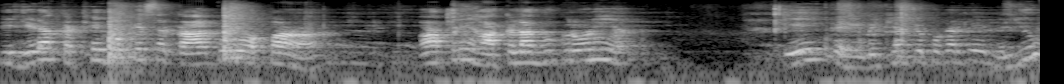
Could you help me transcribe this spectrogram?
ਤੇ ਜਿਹੜਾ ਇਕੱਠੇ ਹੋ ਕੇ ਸਰਕਾਰ ਕੋਲੋਂ ਆਪਾਂ ਆਪਣੇ ਹੱਕ ਲਾਗੂ ਕਰਾਉਣੇ ਆ ਇਹ ਘਰੇ ਬੈਠਿਆਂ ਚੁੱਪ ਕਰਕੇ ਮਿਲ ਜੂ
